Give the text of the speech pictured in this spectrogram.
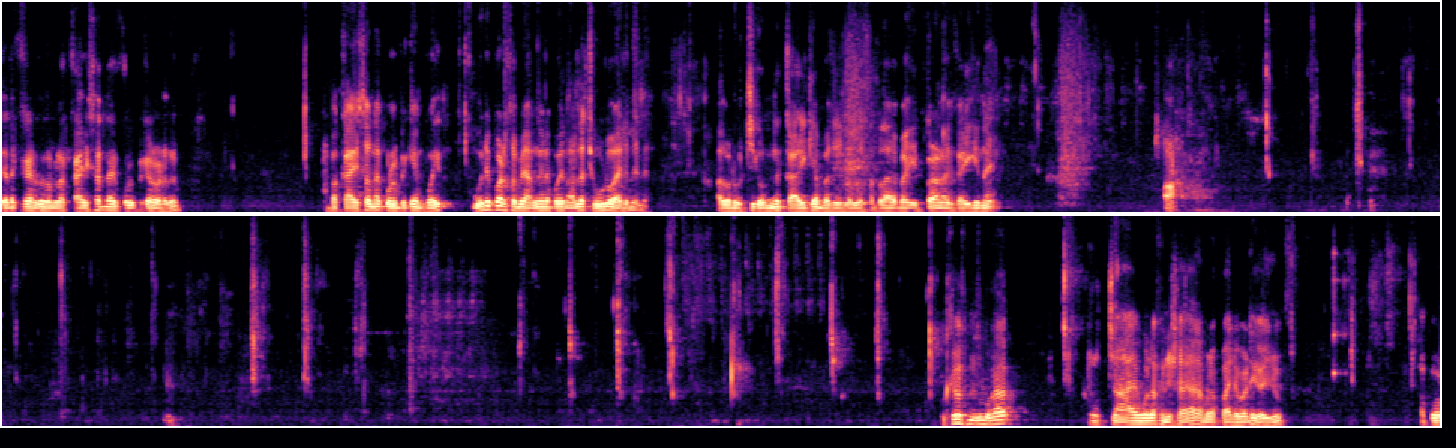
തിരക്കായിരുന്നു നമ്മളെ കൈസറിനെ കുളിപ്പിക്കാൻ നടന്നു അപ്പോൾ കൈസറിനെ കുളിപ്പിക്കാൻ പോയി. ഒരുപാട് സമയം അങ്ങനെ പോയി. നല്ല ചൂടുമായിരുന്നില്ല. അതുകൊണ്ട് ഉച്ചയ്ക്ക് ഒന്നും കഴിക്കാൻ പറ്റില്ല സമ്പ്രദായം ഇപ്പോഴാണ് കഴിക്കുന്നത് ആ. ഓക്കെ നമുക്ക് ചായ കൂടെ ഫിനിഷായാൽ നമ്മുടെ പരിപാടി കഴിഞ്ഞു. അപ്പോൾ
